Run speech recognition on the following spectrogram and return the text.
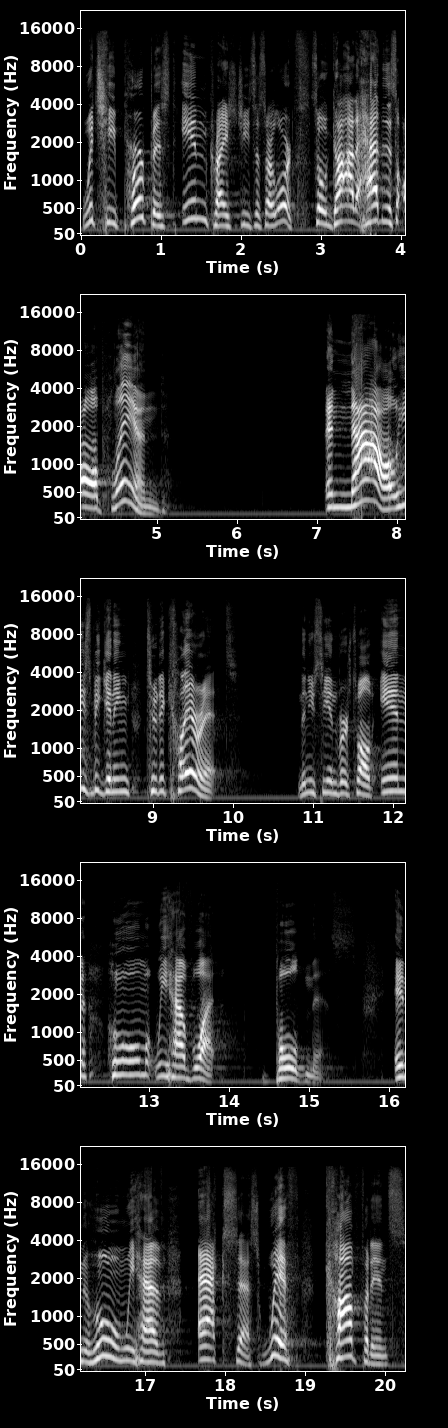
which he purposed in Christ Jesus our Lord. So God had this all planned. And now he's beginning to declare it. And then you see in verse 12, in whom we have what? Boldness. In whom we have access with confidence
